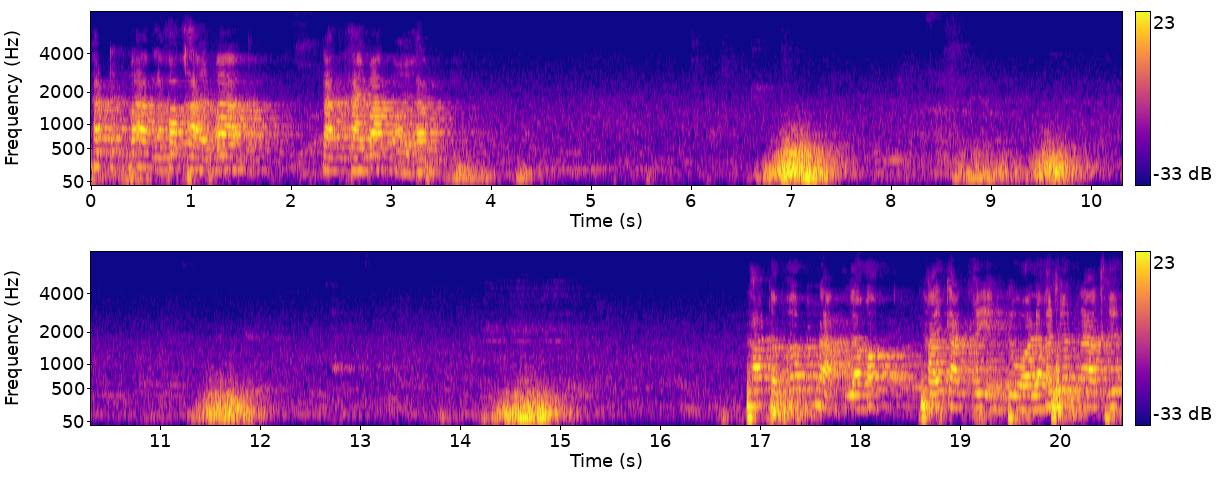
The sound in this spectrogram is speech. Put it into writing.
ถ้าตึงมากแล้วก็คลายมากหนักคลายมากหน่อยครับ ถ้าจะเพิ่มน้ำหนักแล้วก็ใช้การเขย่งตัวแล้วก็เชิดหน้าขึ้น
